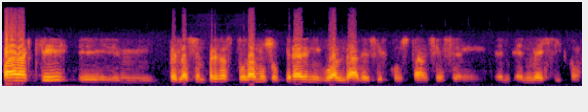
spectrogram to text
para que eh, pues las empresas podamos operar en igualdad de circunstancias en, en, México.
